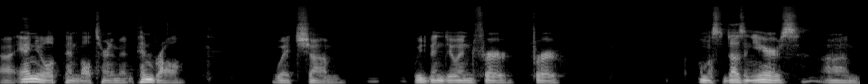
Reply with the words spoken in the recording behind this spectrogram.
uh, annual pinball tournament, Pinbrawl, which um, we'd been doing for for almost a dozen years um,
